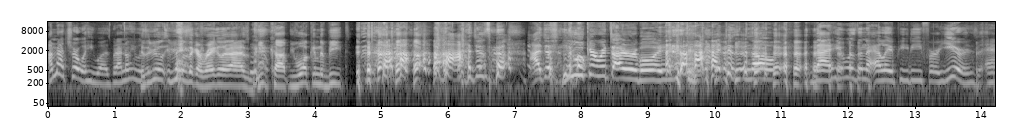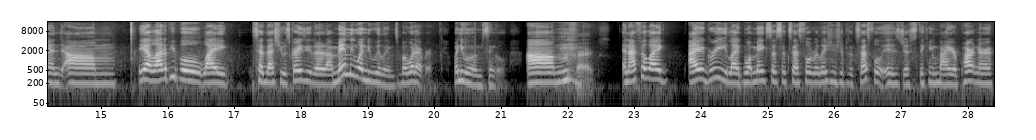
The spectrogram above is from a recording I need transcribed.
I'm not sure what he was, but I know he was. Because if you if you was like a regular ass beat cop, you walk in the beat, I just, I just you can retire, boy. I just know that he was in the LAPD for years, and um, yeah, a lot of people like said that she was crazy. Da, da, da. Mainly Wendy Williams, but whatever. Wendy Williams single. Um, Facts. and I feel like I agree. Like, what makes a successful relationship successful is just sticking by your partner,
